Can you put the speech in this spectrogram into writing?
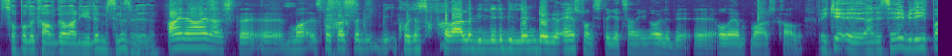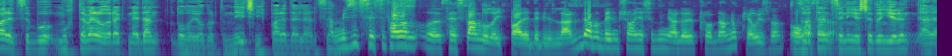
sopalı kavga var gelir misiniz mi dedin? Aynen aynen işte e, sokakta bir, bir, koca sopalarla birileri birilerini dövüyor. En son işte geçen gün öyle bir e, olaya maruz kaldı. Peki e, hani seni biri ihbar etse bu muhtemel olarak neden dolayı olurdu? Ne için ihbar ederlerdi seni? Yani müzik sesi falan e, sesten dolayı ihbar edebilirlerdi ama benim şu an yaşadığım yerde öyle bir problem yok ya o yüzden Zaten herhalde. senin yaşadığın yerin yani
